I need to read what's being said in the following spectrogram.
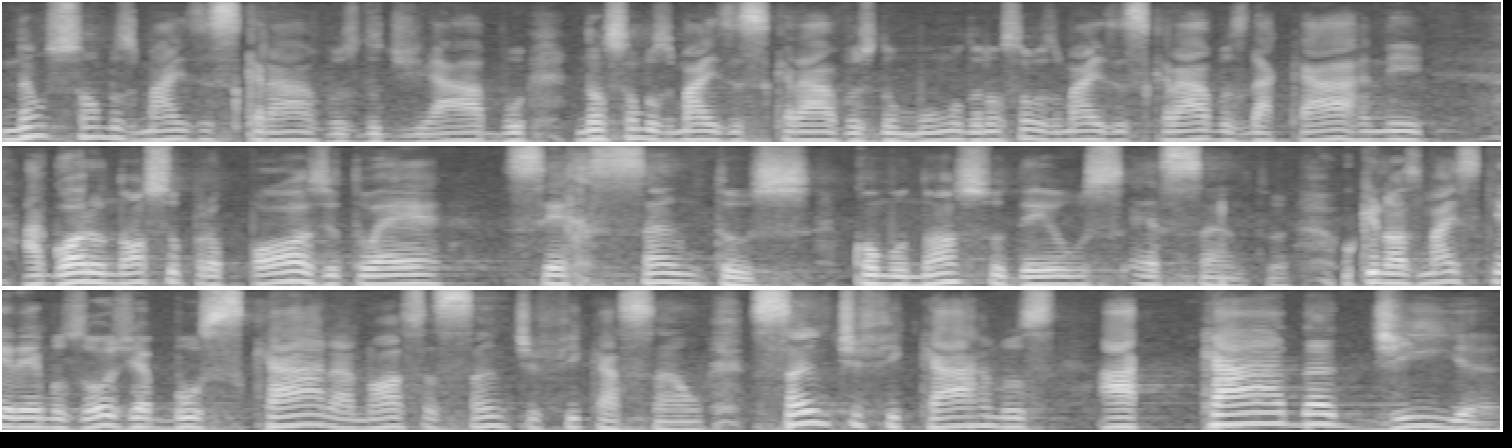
Não somos mais escravos do diabo, não somos mais escravos do mundo, não somos mais escravos da carne. Agora o nosso propósito é ser santos, como nosso Deus é santo. O que nós mais queremos hoje é buscar a nossa santificação, santificar-nos a cada dia.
